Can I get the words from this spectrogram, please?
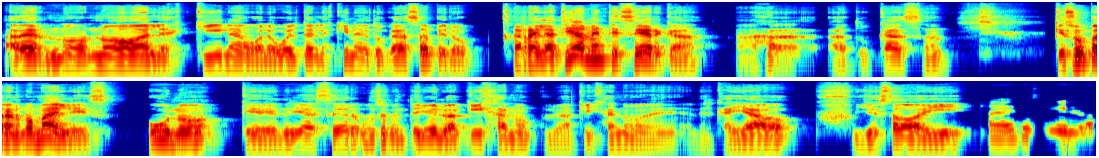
a ver, no, no a la esquina o a la vuelta de la esquina de tu casa, pero relativamente cerca a, a tu casa, que son paranormales. Uno, que vendría a ser un cementerio el Vaquíjano, el Vaquíjano eh, del Callao. Uf, yo he estado ahí A veces sí he ido.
